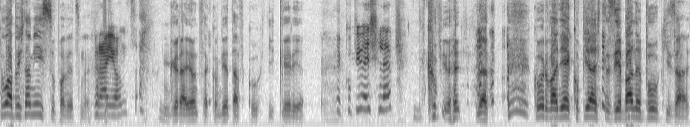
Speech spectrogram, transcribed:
byłabyś na miejscu powiedzmy. grająca. Grająca kobieta w kuchni, kyrie. Kupiłeś chleb? Kupiłeś chleb. Kurwa nie, kupiłaś te zjebane bułki zaś.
